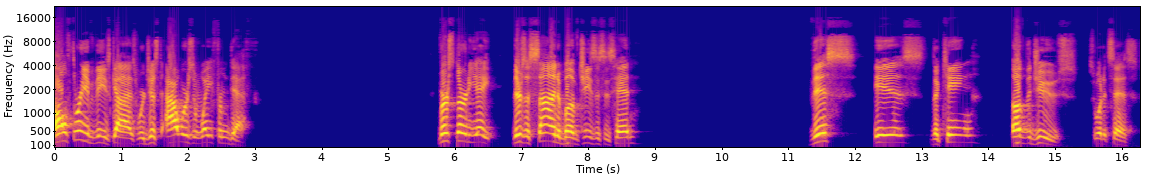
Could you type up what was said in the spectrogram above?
All three of these guys were just hours away from death. Verse 38, there's a sign above Jesus' head. This is the King of the Jews, is what it says.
